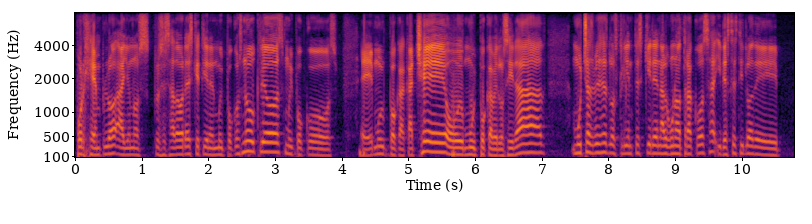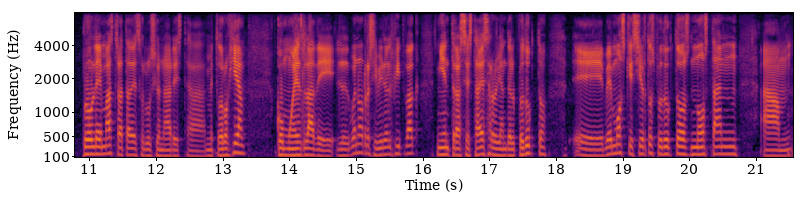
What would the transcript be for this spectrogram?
Por ejemplo, hay unos procesadores que tienen muy pocos núcleos, muy pocos, eh, muy poca caché o muy poca velocidad. Muchas veces los clientes quieren alguna otra cosa y de este estilo de problemas trata de solucionar esta metodología, como es la de, bueno, recibir el feedback mientras se está desarrollando el producto. Eh, vemos que ciertos productos no están am,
